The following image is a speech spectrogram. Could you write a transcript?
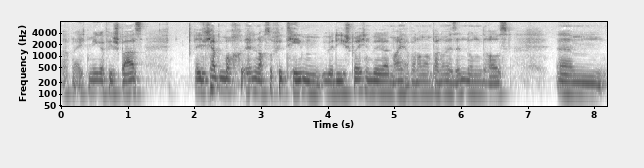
Macht mir echt mega viel Spaß. Ich habe noch, hätte noch so viele Themen, über die ich sprechen will. Da mache ich einfach noch mal ein paar neue Sendungen draus. Ähm,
